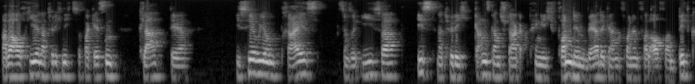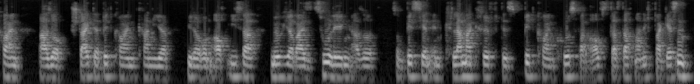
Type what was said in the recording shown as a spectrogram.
Aber auch hier natürlich nicht zu vergessen, klar, der Ethereum-Preis, also Ether, ist natürlich ganz, ganz stark abhängig von dem Werdegang, von dem Verlauf von Bitcoin. Also steigt der Bitcoin, kann hier wiederum auch Ether möglicherweise zulegen. Also so ein bisschen in Klammergriff des Bitcoin-Kursverlaufs. Das darf man nicht vergessen.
